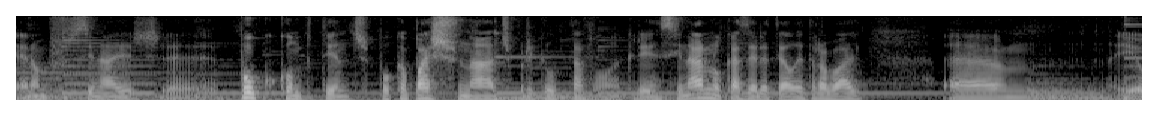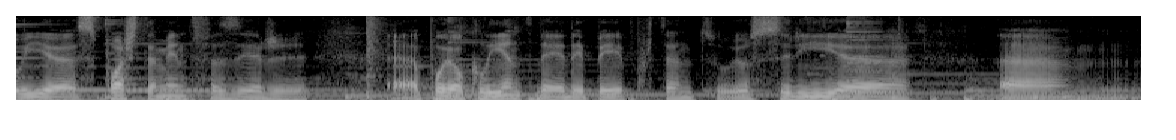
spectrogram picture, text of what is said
eram profissionais uh, pouco competentes, pouco apaixonados por aquilo que estavam a querer ensinar. No caso, era teletrabalho. Um, eu ia supostamente fazer uh, apoio ao cliente da EDP, portanto, eu seria. Um,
